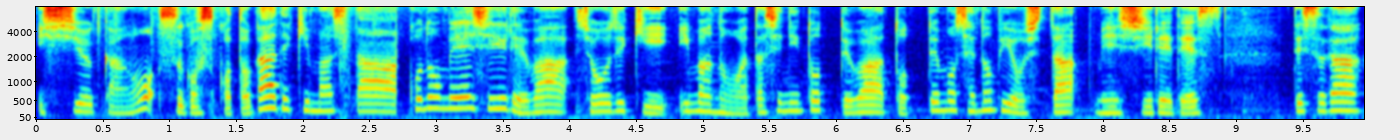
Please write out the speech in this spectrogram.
1週間を過ごすことができました。この名刺入れは正直今の私にとってはとっても背伸びをした名刺入れです。ですが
